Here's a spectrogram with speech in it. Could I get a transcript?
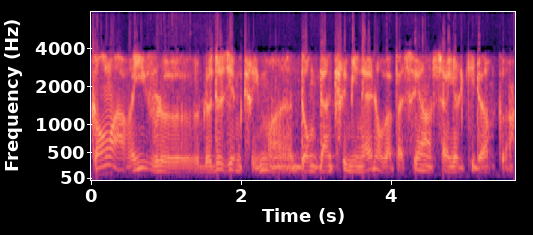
quand arrive le, deuxième crime. Hein. Donc d'un criminel, on va passer à un serial killer. Quoi.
